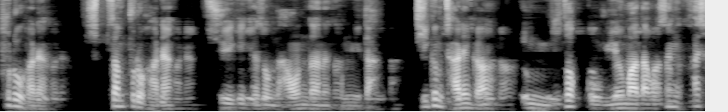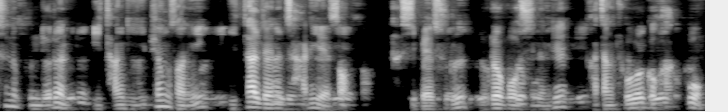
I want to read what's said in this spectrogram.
10%가량, 13%가량 수익이 계속 나온다는 겁니다. 지금 자리가 좀 무섭고 위험하다고 생각하시는 분들은 이 단기 이평선이 이탈되는 자리에서 다시 매수를 노려보시는 게 가장 좋을 것 같고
